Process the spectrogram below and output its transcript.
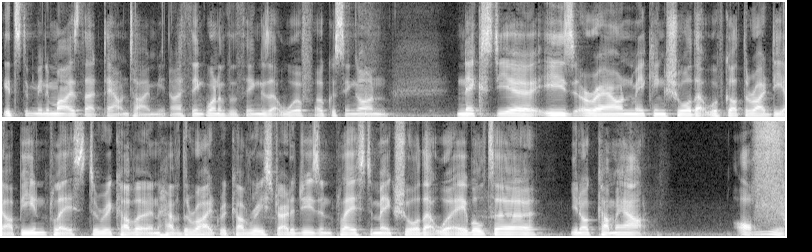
it's to minimize that downtime. You know, I think one of the things that we're focusing on next year is around making sure that we've got the right DRP in place to recover and have the right recovery strategies in place to make sure that we're able to, you know, come out off Yeah.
